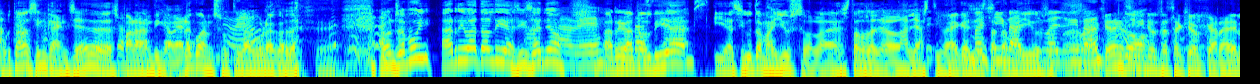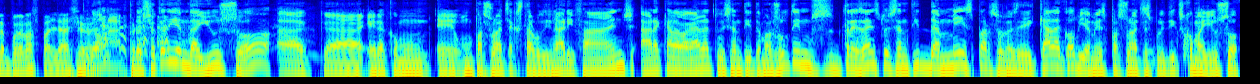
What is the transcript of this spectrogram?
portava 5 anys, eh, esperant, dic, a veure quan sortirà alguna cosa. doncs avui ha arribat el dia, sí senyor. Ah. Ha arribat el dia i ha sigut amb Ayuso. La, esta la, la llàstima, eh, que hagi estat amb Imagina't, Ayuso. imagina't. Ah, queden 5 No. minuts de secció encara, eh? La podem espatllar, això. Però, Eh? però això que diem d'Ayuso, eh, que era com un, eh, un personatge extraordinari fa anys, ara cada vegada t'ho he sentit, amb els últims 3 anys t'ho he sentit de més persones, és a dir, cada cop hi ha més personatges polítics com Ayuso,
